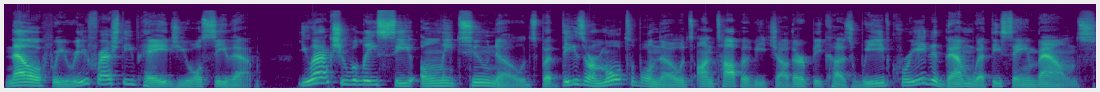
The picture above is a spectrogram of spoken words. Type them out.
Now if we refresh the page, you will see them. You actually see only two nodes, but these are multiple nodes on top of each other because we've created them with the same bounds.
